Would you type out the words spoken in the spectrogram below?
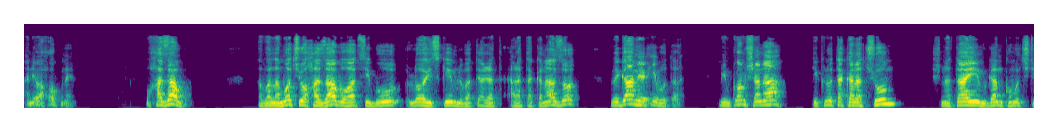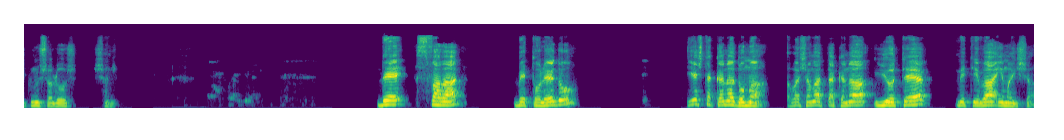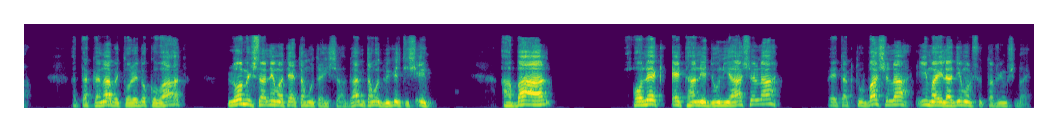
אני רחוק מהם. הוא חזר בו. אבל למרות שהוא חזר בו, הציבור לא הסכים לוותר על התקנה הזאת, וגם הרחיב אותה. במקום שנה, תקנו תקלת שום, שנתיים, וגם מקומות שתקנו שלוש שנים. בספרד, בטולדו, יש תקנה דומה, אבל שמה תקנה יותר מטיבה עם האישה. התקנה בטולדו קובעת, לא משנה מתי תמות האישה, גם אם תמות בגיל 90. הבעל חולק את הנדוניה שלה ואת הכתובה שלה עם הילדים המשותפים שלהם.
